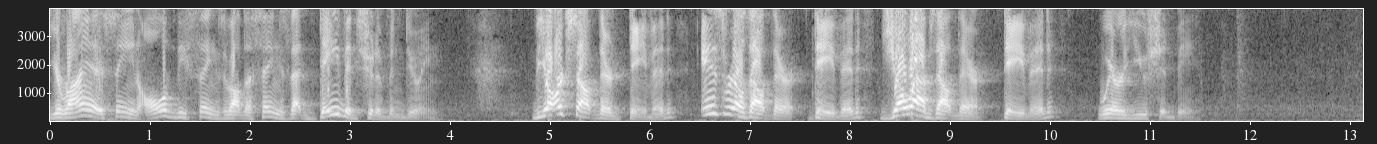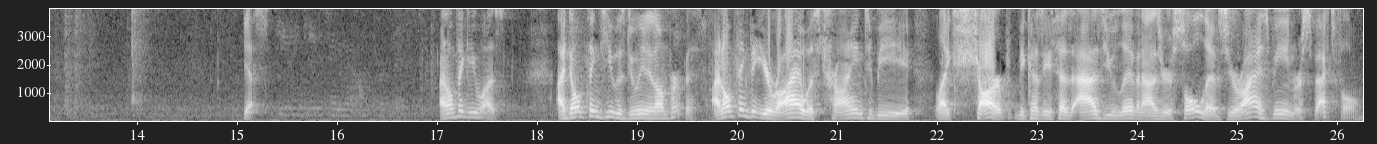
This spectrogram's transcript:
Uriah is saying all of these things about the things that David should have been doing. The ark's out there, David. Israel's out there, David. Joab's out there, David. Where you should be. Yes. I don't think he was. I don't think he was doing it on purpose. I don't think that Uriah was trying to be like sharp because he says, as you live and as your soul lives. Uriah is being respectful.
